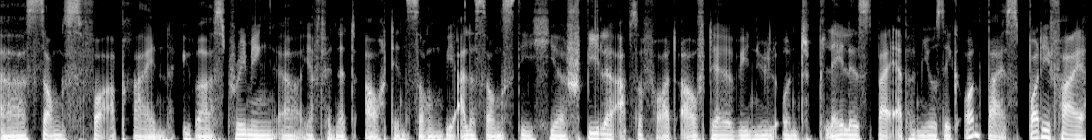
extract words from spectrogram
äh, Songs vorab rein über Streaming. Äh, ihr findet auch den Song, wie alle Songs, die ich hier spiele, ab sofort auf der Vinyl und Playlist bei Apple Music und bei Spotify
